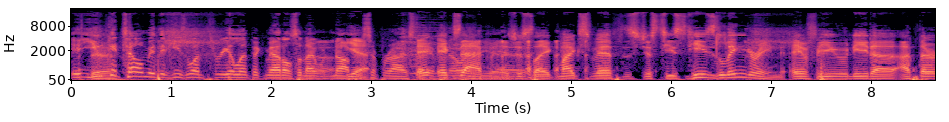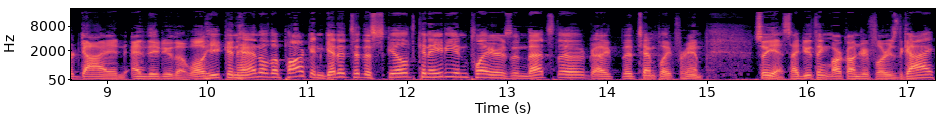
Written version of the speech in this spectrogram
you the- could tell me that he's won three Olympic medals, and I would not yeah, be surprised. I E- have no exactly. it's just like Mike Smith is just he's he's lingering. If you need a, a third guy, and, and they do that, well, he can handle the puck and get it to the skilled Canadian players, and that's the uh, the template for him. So yes, I do think Marc Andre Fleury is the guy.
